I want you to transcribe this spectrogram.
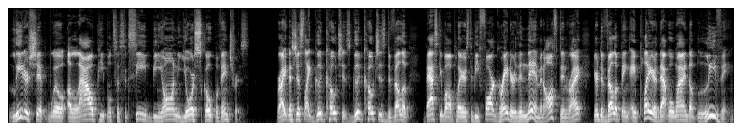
leadership will allow people to succeed beyond your scope of interest right? That's just like good coaches. Good coaches develop basketball players to be far greater than them. And often right you're developing a player that will wind up leaving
